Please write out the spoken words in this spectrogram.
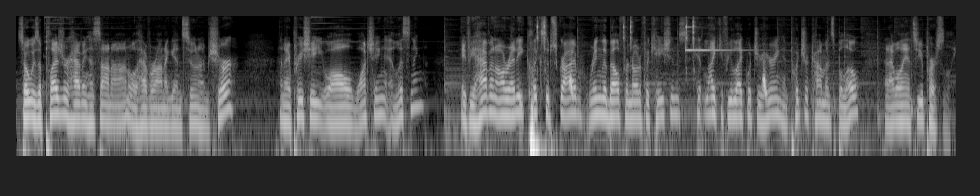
So it was a pleasure having Hasanna on. We'll have her on again soon, I'm sure. And I appreciate you all watching and listening. If you haven't already, click subscribe, ring the bell for notifications, hit like if you like what you're hearing, and put your comments below, and I will answer you personally.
